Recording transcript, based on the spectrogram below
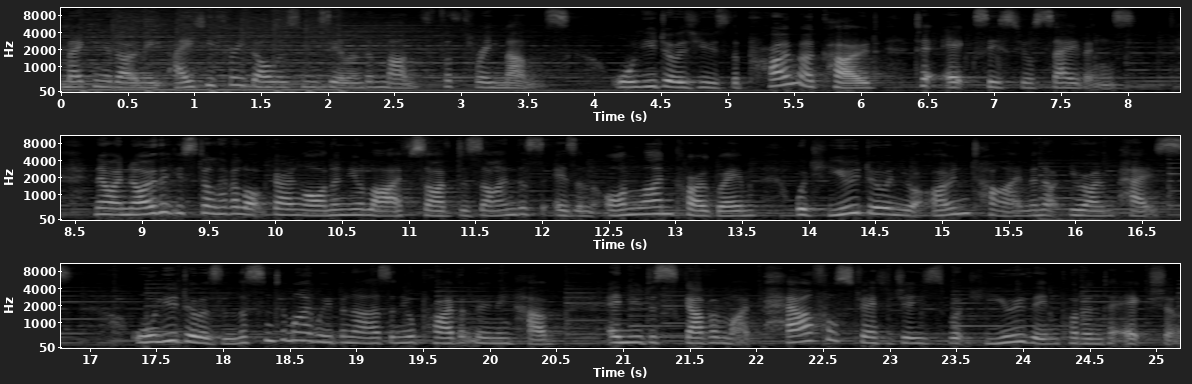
making it only $83 New Zealand a month for three months. All you do is use the promo code to access your savings. Now, I know that you still have a lot going on in your life, so I've designed this as an online program which you do in your own time and at your own pace. All you do is listen to my webinars in your private learning hub and you discover my powerful strategies which you then put into action.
